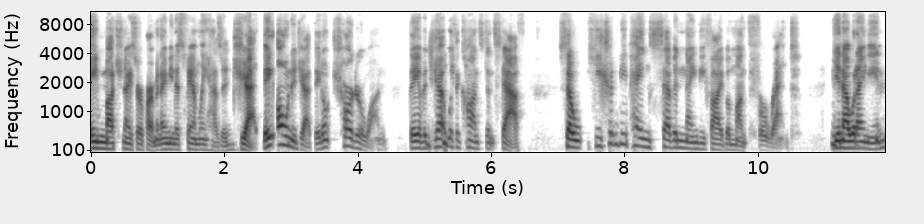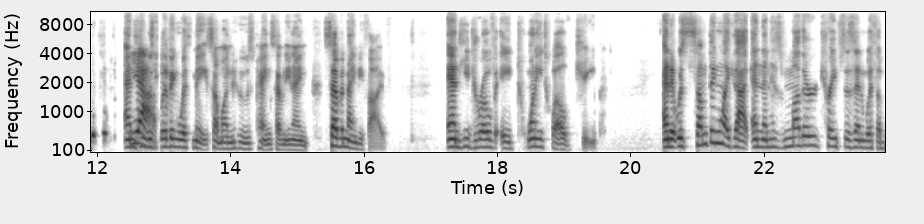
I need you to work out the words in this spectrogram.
a much nicer apartment. I mean his family has a jet. They own a jet. They don't charter one. They have a jet with a constant staff. So he shouldn't be paying seven ninety five a month for rent. You know what I mean? And Yeah. he was living with me, someone who's paying 79 795. And he drove a 2012 Jeep. And it was something like that. And then his mother traipses in with a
